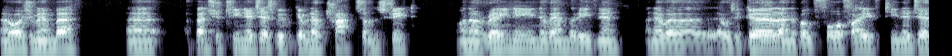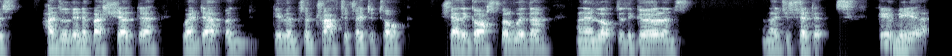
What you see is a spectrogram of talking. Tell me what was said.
I always remember uh, a bunch of teenagers, we were giving out tracts on the street on a rainy November evening, and there, were, there was a girl and about four or five teenagers huddled in a bus shelter, went up and gave them some tracts to try to talk, share the gospel with them, and then looked at the girl and, and I just said, excuse me, are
